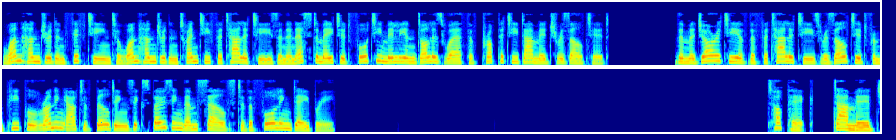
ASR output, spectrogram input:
115 to 120 fatalities and an estimated $40 million worth of property damage resulted. The majority of the fatalities resulted from people running out of buildings exposing themselves to the falling debris. Topic: Damage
